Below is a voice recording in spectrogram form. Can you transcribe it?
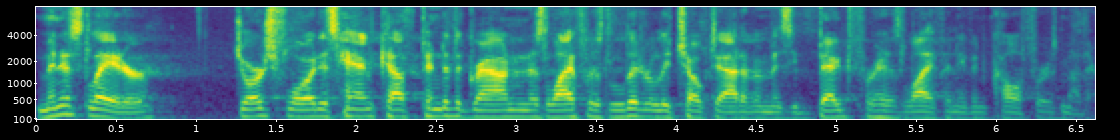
Minutes later, George Floyd is handcuffed, pinned to the ground, and his life was literally choked out of him as he begged for his life and even called for his mother.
